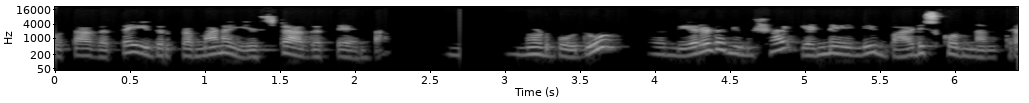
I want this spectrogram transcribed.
ಗೊತ್ತಾಗುತ್ತೆ ಇದ್ರ ಪ್ರಮಾಣ ಎಷ್ಟಾಗತ್ತೆ ಅಂತ. ನೋಡ್ಬೋದು, ಒಂದು ಎರಡು ನಿಮಿಷ ಎಣ್ಣೆಯಲ್ಲಿ ಬಾಡಿಸ್ಕೊಂಡ ನಂತರ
